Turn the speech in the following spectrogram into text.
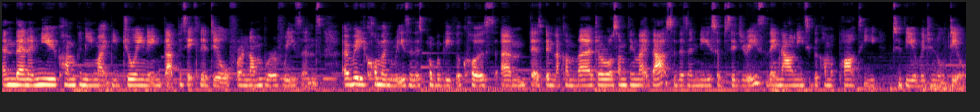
and then a new company might be joining that particular deal for a number of reasons. A really common reason is probably because um, there's been like a merger or something like that. So there's a new subsidiary, so they now need to become a party to the original deal.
